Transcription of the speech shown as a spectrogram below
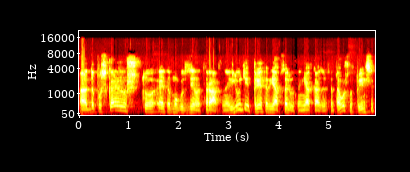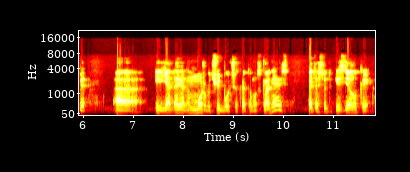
допускаю, что это могут сделать разные люди, при этом я абсолютно не отказываюсь от того, что, в принципе, и я, наверное, может быть, чуть больше к этому склоняюсь, это все-таки сделал Кремль.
